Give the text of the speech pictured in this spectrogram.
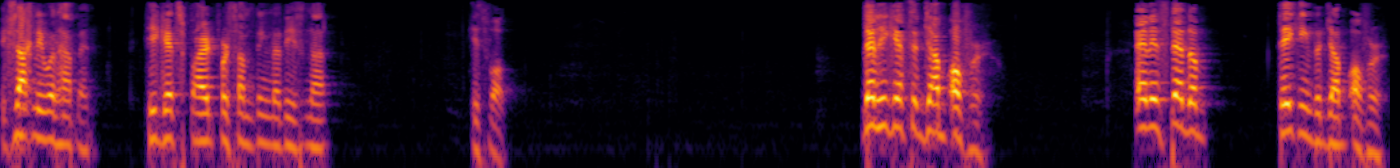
exactly what happened. He gets fired for something that is not his fault. Then he gets a job offer. And instead of taking the job offer,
